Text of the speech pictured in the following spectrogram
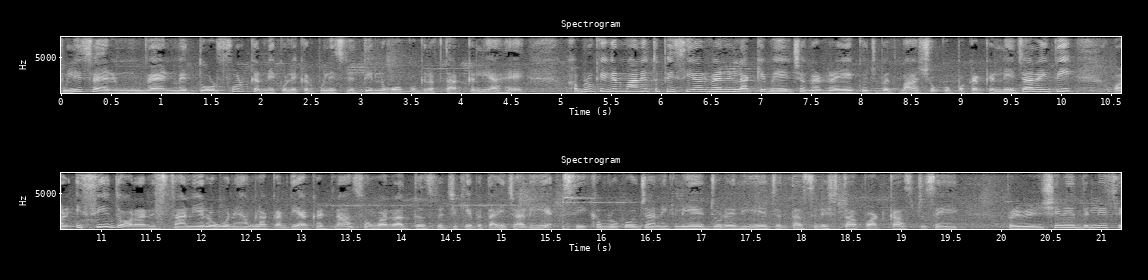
पुलिस वैन में तोड़फोड़ करने को लेकर पुलिस ने तीन लोगों को गिरफ़्तार कर लिया है। खबरों की अगर माने तो पीसीआर वैन इलाके में झगड़ रहे कुछ बदमाशों को पकड़ कर ले जा रही थी और इसी दौरान स्थानीय लोगों ने हमला कर दिया। घटना सोमवार रात दस बजे की बताई जा रही है। इसी खबरों को जाने के लिए जुड़े रहिए जनता सरिश्ता पॉडकास्ट से। प्रवीण सिंह, दिल्ली से।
